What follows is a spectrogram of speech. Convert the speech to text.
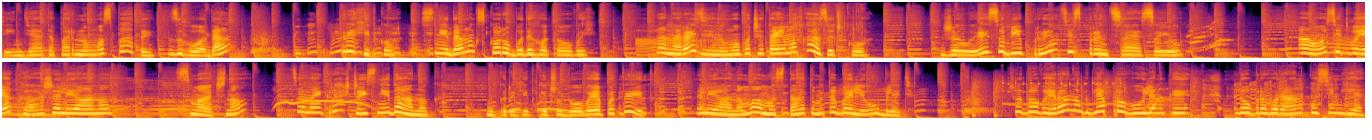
Сінді, а тепер нумо спати. Згода? Крихітко, сніданок скоро буде готовий. А наразі нумо почитаємо казочку. Жили собі принц із принцесою. А ось і твоя каша, Ліано. Смачно? Це найкращий сніданок. У крихітки чудовий апетит. Ліано, мама з татом тебе люблять. Чудовий ранок для прогулянки. Доброго ранку, сім'є.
